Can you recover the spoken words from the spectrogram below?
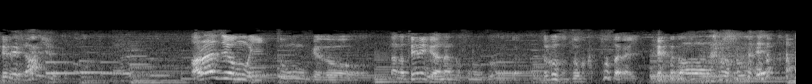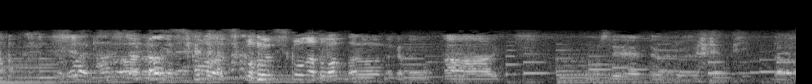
テレビえラジオあラジオもいいと思うけどなんかテレビはなんかそのそれこそ俗っぽさがいい。ああなるほどね。お前達しちゃったわけね。思考思考が止まったあのなんかねああ面白いってだから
